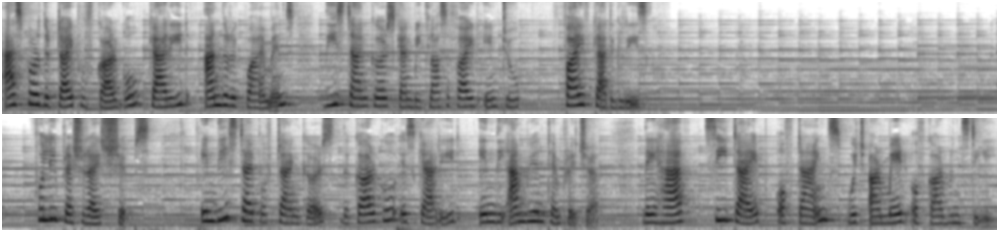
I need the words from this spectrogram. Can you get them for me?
As per the type of cargo carried and the requirements, these tankers can be classified into five categories. Fully pressurized ships. In these type of tankers, the cargo is carried in the ambient temperature. They have C type of tanks which are made of carbon steel.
